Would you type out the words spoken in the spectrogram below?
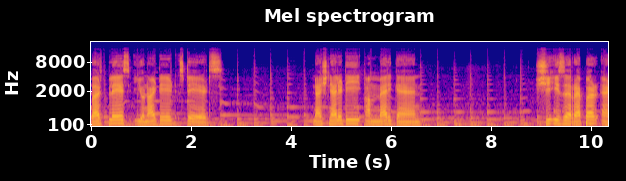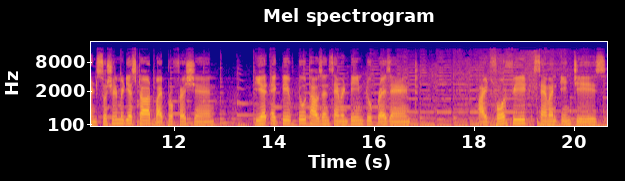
Birthplace United States. Nationality American. She is a rapper and social media star by profession. Year active 2017 to present. Height 4 feet 7 inches.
